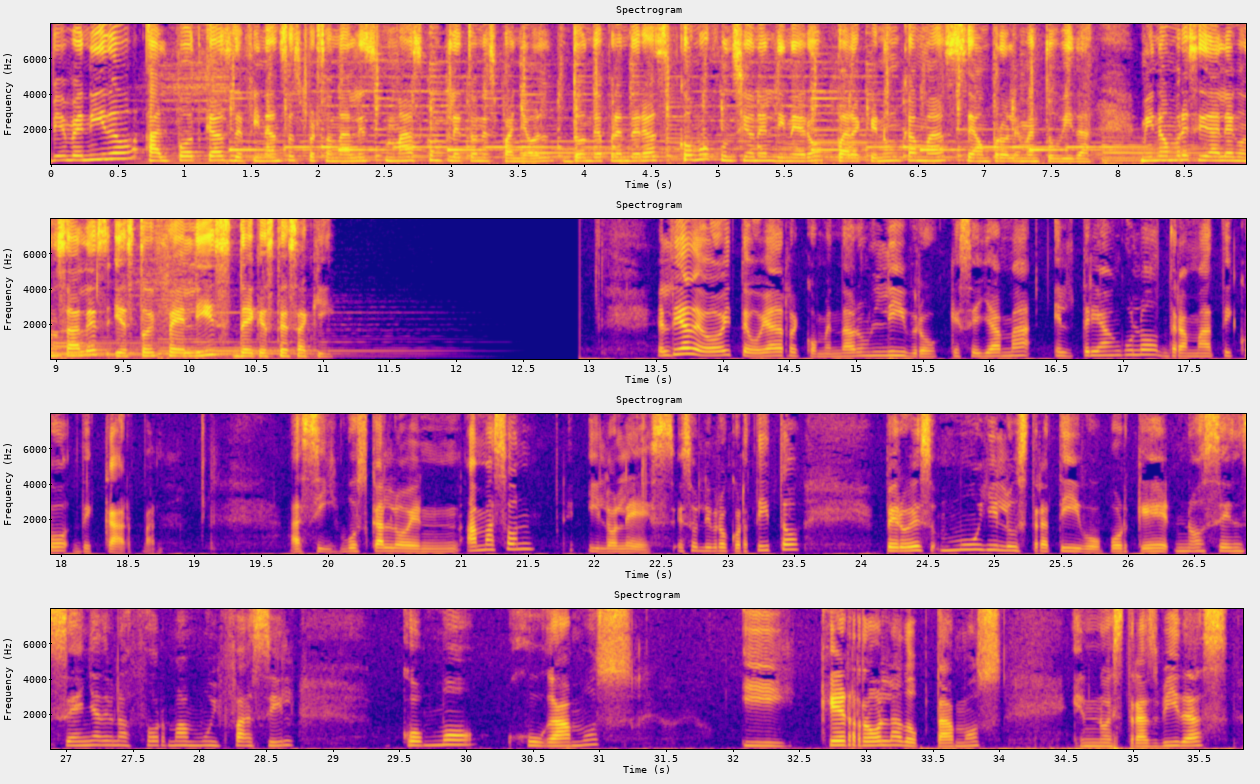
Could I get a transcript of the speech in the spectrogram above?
Bienvenido al podcast de finanzas personales más completo en español, donde aprenderás cómo funciona el dinero para que nunca más sea un problema en tu vida. Mi nombre es Idalia González y estoy feliz de que estés aquí. El día de hoy te voy a recomendar un libro que se llama El Triángulo Dramático de Carpan. Así, búscalo en Amazon y lo lees. Es un libro cortito, pero es muy ilustrativo porque nos enseña de una forma muy fácil cómo jugamos y qué rol adoptamos en nuestras vidas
